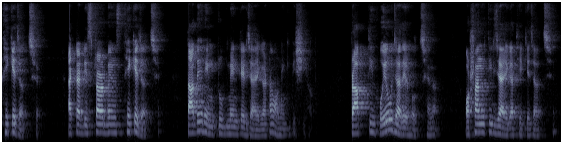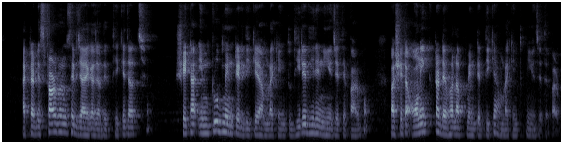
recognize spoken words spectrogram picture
থেকে যাচ্ছে, একটা ডিস্টারবেন্স থেকে যাচ্ছে, তাদের ইমপ্রুভমেন্টের জায়গাটা অনেক বেশি হবে। প্রাপ্তি হয়েও যাদের হচ্ছে না, অশান্তির জায়গা থেকে যাচ্ছে, একটা ডিস্টারবেন্সের জায়গা যাদের থেকে যাচ্ছে, সেটা ইমপ্রুভমেন্টের দিকে আমরা কিন্তু ধীরে ধীরে নিয়ে যেতে পারব বা সেটা অনেকটা ডেভেলপমেন্টের দিকে আমরা কিন্তু নিয়ে যেতে পারব।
